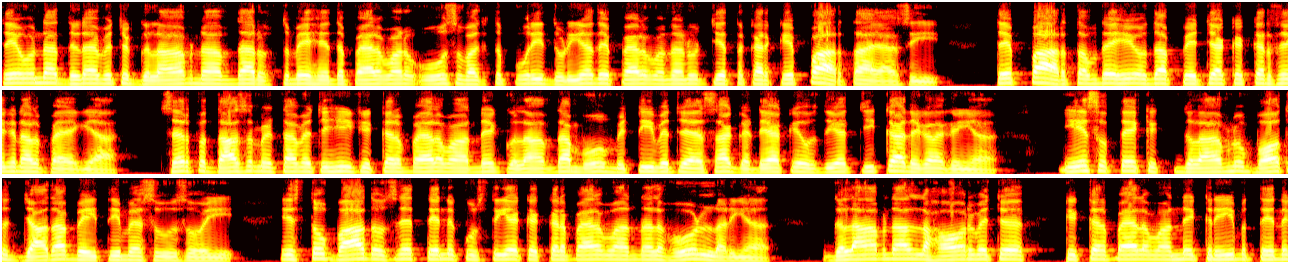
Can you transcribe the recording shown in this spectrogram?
ਤੇ ਉਹਨਾਂ ਦਿਨਾਂ ਵਿੱਚ ਗੁਲਾਮ ਨਾਮ ਦਾ ਰੁਤਬੇ ਹਿੰਦ ਪਹਿਲਵਾਨ ਉਸ ਵਕਤ ਪੂਰੀ ਦੁਨੀਆ ਦੇ ਪਹਿਲਵਾਨਾਂ ਨੂੰ ਚਿੱਤ ਕਰਕੇ ਭਾਰਤ ਆਇਆ ਸੀ ਤੇ ਭਾਰਤ ਆਉਂਦੇ ਹੀ ਉਹਦਾ ਪੇਚਾ ਕਿੱਕਰ ਸਿੰਘ ਨਾਲ ਪੈ ਗਿਆ। ਸਿਰਫ 10 ਮਿੰਟਾਂ ਵਿੱਚ ਹੀ ਕਿੱਕਰ ਪਹਿਲਵਾਨ ਨੇ ਗੁਲਾਮ ਦਾ ਮੂੰਹ ਮਿੱਟੀ ਵਿੱਚ ਐਸਾ ਗੱਡਿਆ ਕਿ ਉਸ ਦੀਆਂ ਚੀਕਾਂ ਨਿਕਲ ਗਈਆਂ। ਇਸ ਉੱਤੇ ਕਿ- ਗੁਲਾਮ ਨੂੰ ਬਹੁਤ ਜ਼ਿਆਦਾ ਬੇਇੱਜ਼ਤੀ ਮਹਿਸੂਸ ਹੋਈ। ਇਸ ਤੋਂ ਬਾਅਦ ਉਸਨੇ ਤਿੰਨ ਕੁਸ਼ਤੀਆਂ ਕਿੱਕਰ ਪਹਿਲਵਾਨ ਨਾਲ ਹੋਰ ਲੜੀਆਂ। ਗੁਲਾਮ ਨਾਲ ਲਾਹੌਰ ਵਿੱਚ ਕਿੱਕਰ ਪਹਿਲਵਾਨ ਨੇ ਕਰੀਬ 3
